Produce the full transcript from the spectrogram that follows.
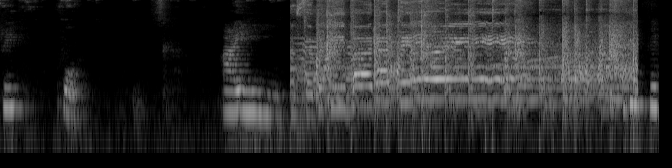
थ्री फोर आई सबकी बारातें फिर।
